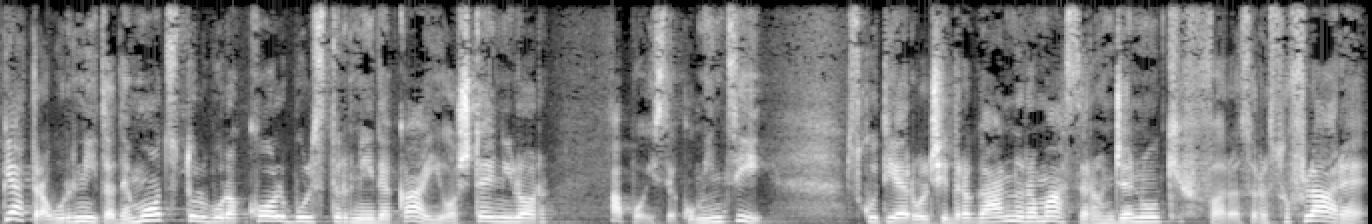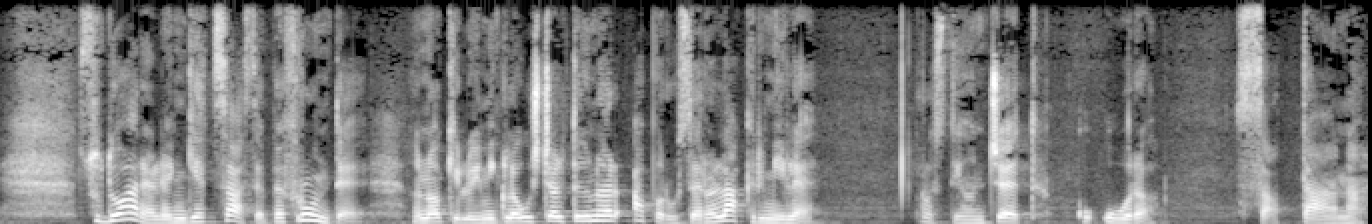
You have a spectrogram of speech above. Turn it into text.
Piatra urnită de moț tulbură colbul stârnit de cai oștenilor, apoi se cuminți. Scutierul și Drăgan rămaseră în genunchi, fără răsuflare. Sudoarea le înghețase pe frunte. În ochii lui Miclăuș cel tânăr apăruseră lacrimile. Rosti încet, cu ură. Satana!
